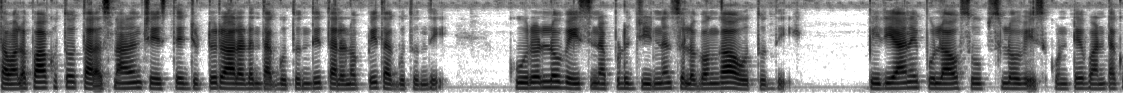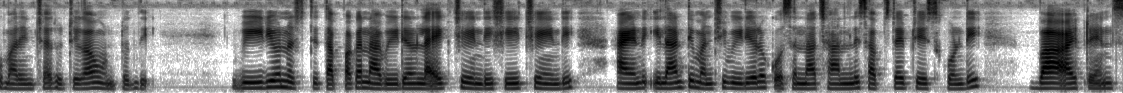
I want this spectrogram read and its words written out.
తమలపాకుతో తలస్నానం చేస్తే జుట్టు రాలడం తగ్గుతుంది తలనొప్పి తగ్గుతుంది. కూరల్లో వేసినప్పుడు జీర్ణం సులభంగా అవుతుంది. బిర్యానీ పులావ్ సూప్స్లో వేసుకుంటే వంటకు మరింత రుచిగా ఉంటుంది. వీడియో నచ్చితే తప్పక నా వీడియోను లైక్ చేయండి షేర్ చేయండి. అండ్ ఇలాంటి మంచి వీడియోల కోసం నా ఛానల్ని సబ్స్క్రైబ్ చేసుకోండి. Bye friends.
